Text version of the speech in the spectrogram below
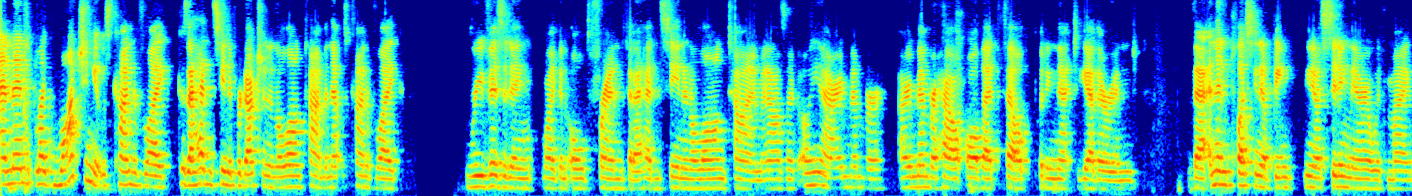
and then like watching it was kind of like because I hadn't seen a production in a long time, and that was kind of like revisiting like an old friend that I hadn't seen in a long time, and I was like, oh yeah, I remember, I remember how all that felt putting that together and that, and then plus you know being you know sitting there with my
